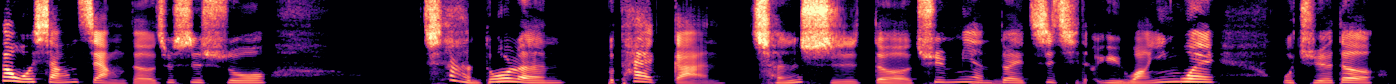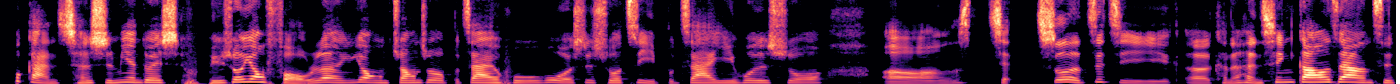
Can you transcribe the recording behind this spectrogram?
那我想讲的就是说，其实很多人不太敢。诚实的去面对自己的欲望，因为我觉得不敢诚实面对，比如说用否认、用装作不在乎，或者是说自己不在意，或者说呃说了自己呃可能很清高这样子，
